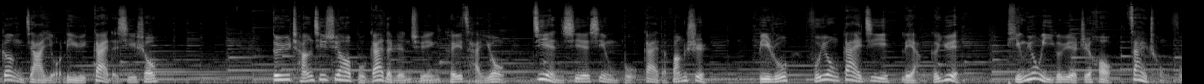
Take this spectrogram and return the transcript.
更加有利于钙的吸收。对于长期需要补钙的人群，可以采用间歇性补钙的方式，比如服用钙剂两个月，停用一个月之后再重复。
